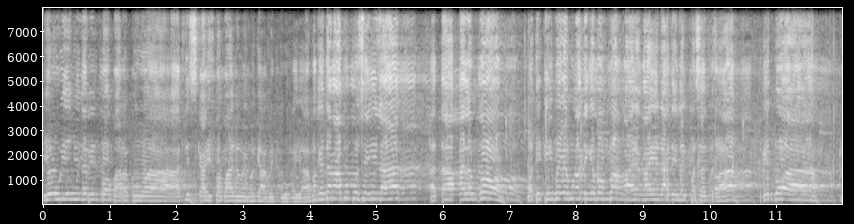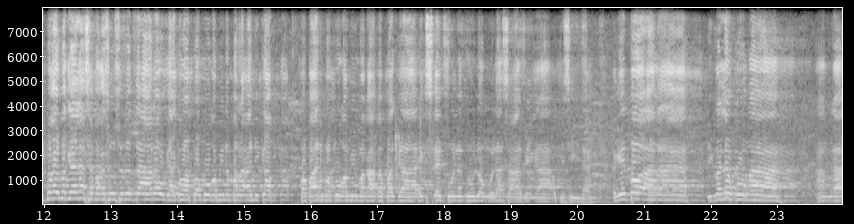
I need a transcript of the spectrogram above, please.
Iuwi nyo na rin po para po ah, at least kahit pa paano may magamit po kayo. Ah, maganda nga po po sa inyo lahat. At ah, alam ko, matitibay ang mga tigabambang. Kaya-kaya natin lagpasan to ha. Again po, hindi po kayo maglala sa mga susunod na araw. Gagawa pa po kami ng paraan ni Cap. Paano pa po kami makakapag-extend po ng tulong mula sa aming ah, opisina. Again po, at ah, di ko alam kung ah, ang, uh,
